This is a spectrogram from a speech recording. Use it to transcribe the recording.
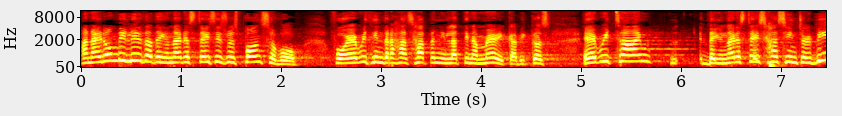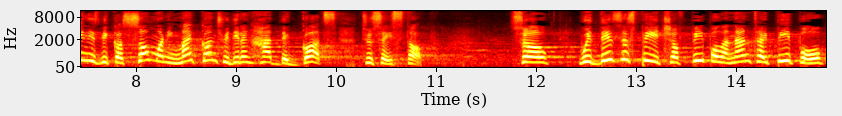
And I don't believe that the United States is responsible for everything that has happened in Latin America because every time the United States has intervened is because someone in my country didn't have the guts to say stop. So with this speech of people and anti-people,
